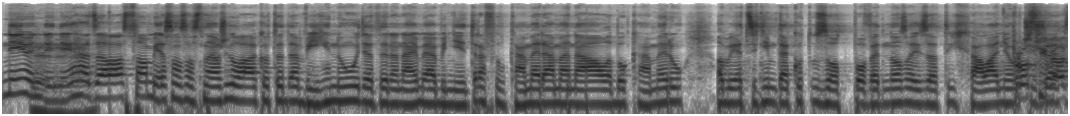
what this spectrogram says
Nie, nie, nehádzala som, ja som sa snažila ako teda vyhnúť a teda najmä, aby netrafil kameramana alebo kameru, lebo ja cítim takú tú zodpovednosť aj za tých chalaňov. Prosím vás,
